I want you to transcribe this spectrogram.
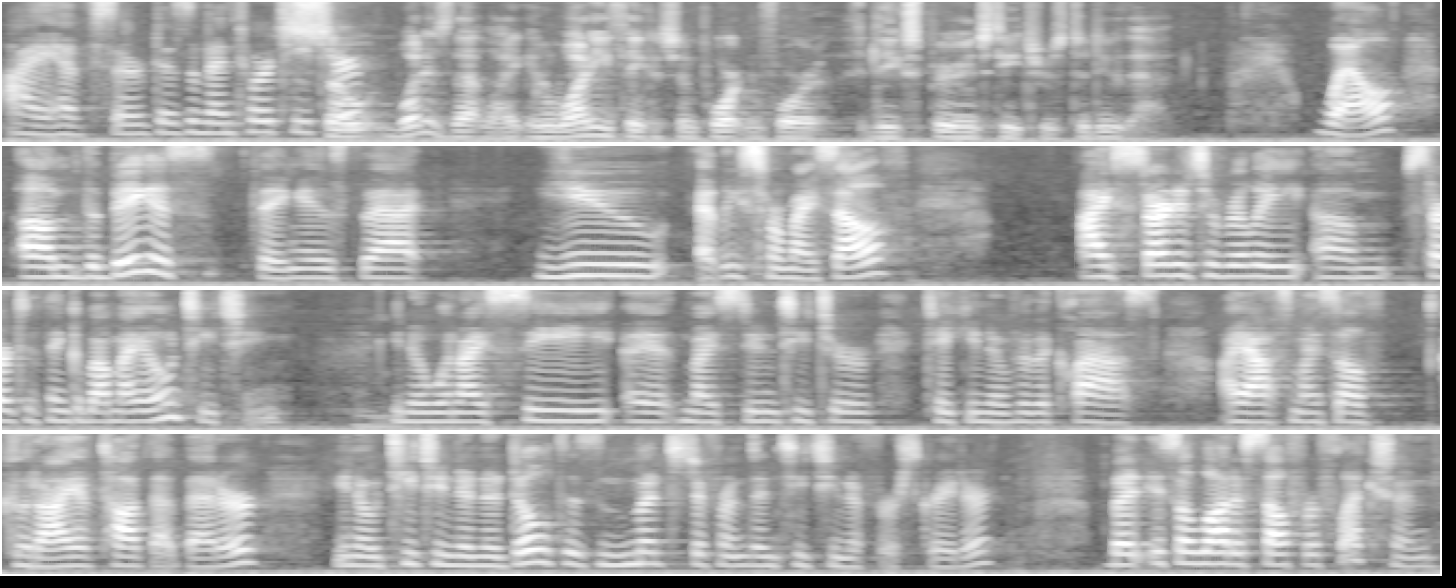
I have served as a mentor teacher. So, what is that like, and why do you think it's important for the experienced teachers to do that? Well, um, the biggest thing is that you, at least for myself, I started to really um, start to think about my own teaching. You know, when I see uh, my student teacher taking over the class, I ask myself, could I have taught that better? You know, teaching an adult is much different than teaching a first grader, but it's a lot of self-reflection.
